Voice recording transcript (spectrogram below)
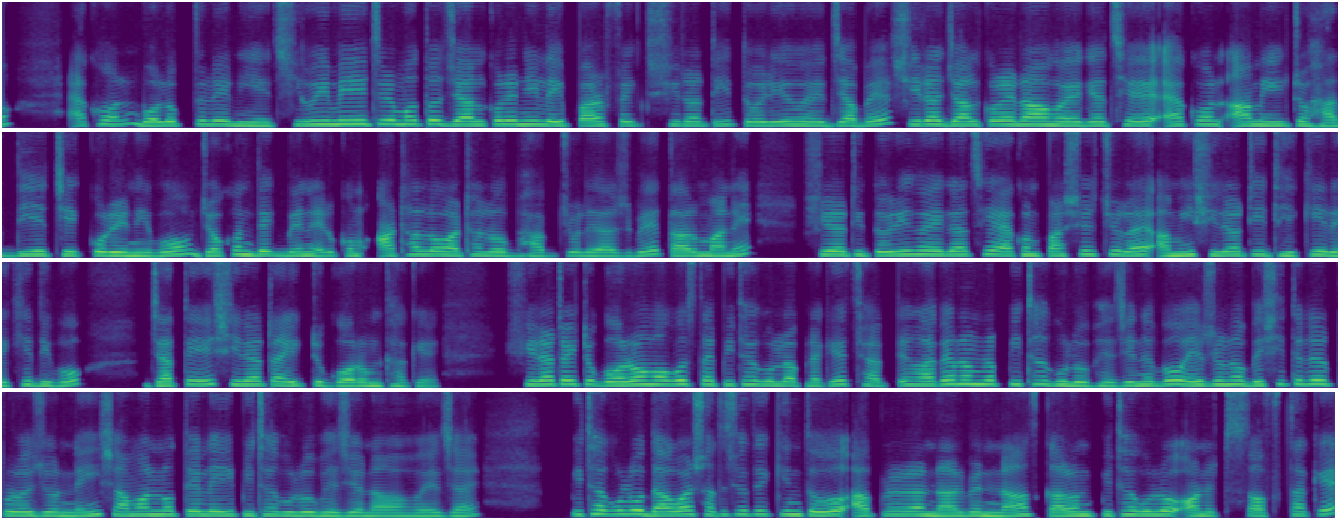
এখন বলক তুলে নিয়েছি। দুই মিনিটের মতো জাল করে নিলেই পারফেক্ট শিরাটি তৈরি হয়ে যাবে। শিরা জাল করে নেওয়া হয়ে গেছে। এখন আমি একটু হাত দিয়ে চেক করে নিব। যখন দেখবেন এরকম আঠালো আঠালো ভাব চলে আসবে, তার মানে শিরাটি তৈরি হয়ে গেছে। এখন পাশের চুলায় আমি শিরাটি ঢেকে রেখে দিব যাতে শিরাটা একটু গরম থাকে। শিরাটা একটু গরম অবস্থায় পিঠাগুলো আপনাকে ছাড়তে হয়। কারণ আমরা পিঠাগুলো ভেজে নেব। এর জন্য বেশি তেলের প্রয়োজন নেই। সামান্য তেলেই পিঠাগুলো ভেজে নেওয়া হয়ে যায়। পিঠাগুলো দেওয়ার সাথে সাথে কিন্তু আপনারা নাড়বেন না। কারণ পিঠাগুলো অনেক সফট থাকে।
